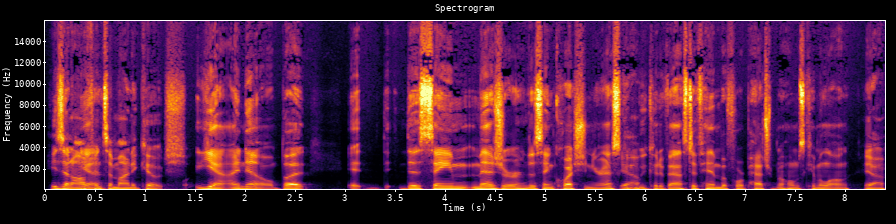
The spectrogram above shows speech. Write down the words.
He's an offensive minded coach. Yeah, I know, but it, the same measure, the same question you're asking, Yeah. we could have asked of him before Patrick Mahomes came along. Yeah.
